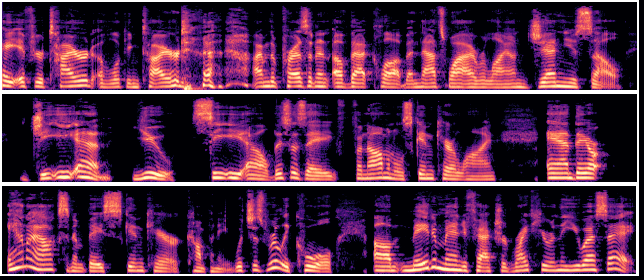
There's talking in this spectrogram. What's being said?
Hey, if you're tired of looking tired, I'm the president of that club, and that's why I rely on Genucel, G E N U C E L. This is a phenomenal skincare line, and they are antioxidant based skincare company, which is really cool. Um, made and manufactured right here in the USA,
